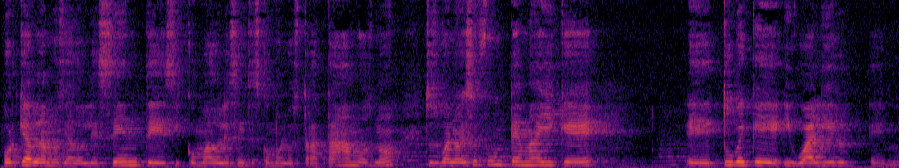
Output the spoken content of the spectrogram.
por qué hablamos de adolescentes y como adolescentes cómo los tratamos, ¿no? Entonces, bueno, ese fue un tema ahí que eh, tuve que igual ir em,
